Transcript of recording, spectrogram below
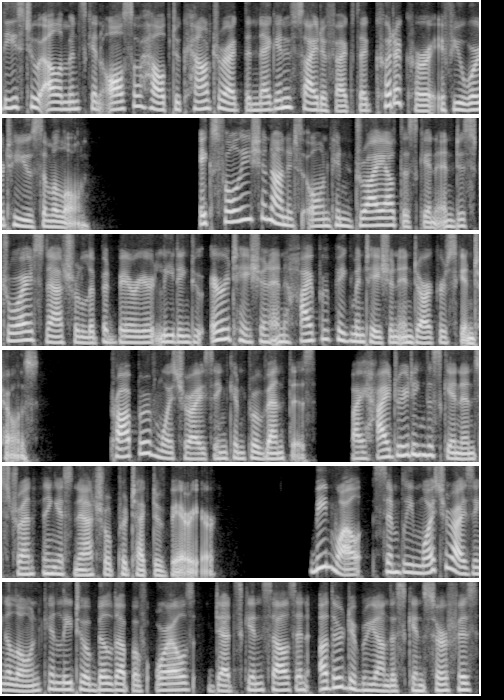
these two elements can also help to counteract the negative side effects that could occur if you were to use them alone. Exfoliation on its own can dry out the skin and destroy its natural lipid barrier, leading to irritation and hyperpigmentation in darker skin tones. Proper moisturizing can prevent this by hydrating the skin and strengthening its natural protective barrier. Meanwhile, simply moisturizing alone can lead to a buildup of oils, dead skin cells, and other debris on the skin surface,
